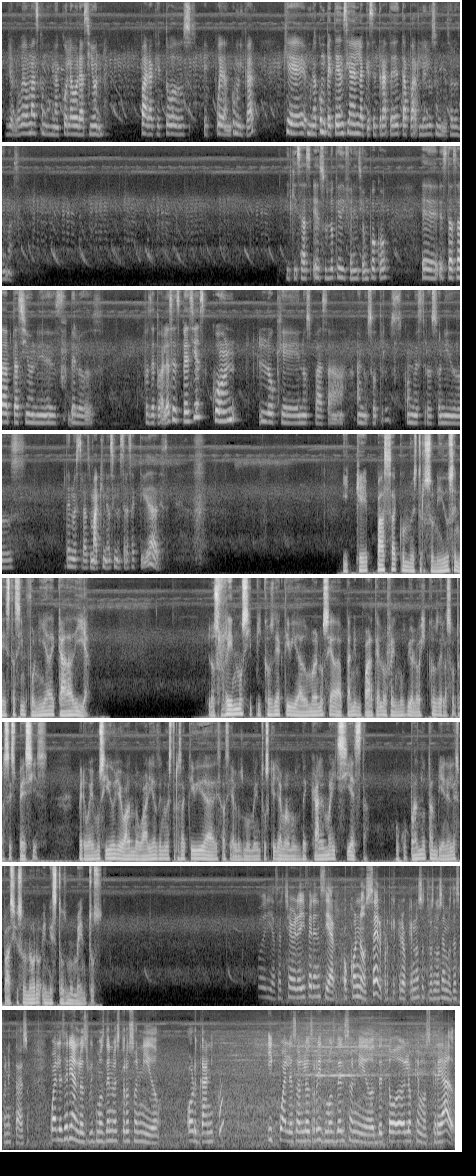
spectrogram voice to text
Yo lo veo más como una colaboración para que todos eh, puedan comunicar que una competencia en la que se trate de taparle los sonidos a los demás. Y quizás eso es lo que diferencia un poco eh, estas adaptaciones de los pues de todas las especies con lo que nos pasa a nosotros con nuestros sonidos de nuestras máquinas y nuestras actividades. ¿Y qué pasa con nuestros sonidos en esta sinfonía de cada día? Los ritmos y picos de actividad humanos se adaptan en parte a los ritmos biológicos de las otras especies, pero hemos ido llevando varias de nuestras actividades hacia los momentos que llamamos de calma y siesta, ocupando también el espacio sonoro en estos momentos. Podría ser chévere diferenciar o conocer, porque creo que nosotros nos hemos desconectado de eso. ¿Cuáles serían los ritmos de nuestro sonido orgánico y cuáles son los ritmos del sonido de todo lo que hemos creado?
